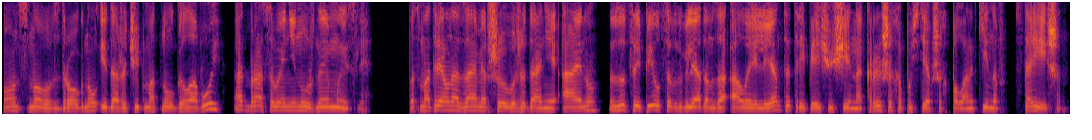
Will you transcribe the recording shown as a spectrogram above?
Он снова вздрогнул и даже чуть мотнул головой, отбрасывая ненужные мысли. Посмотрел на замершую в ожидании Айну, зацепился взглядом за алые ленты, трепещущие на крышах опустевших паланкинов старейшин.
